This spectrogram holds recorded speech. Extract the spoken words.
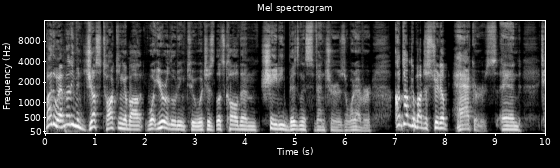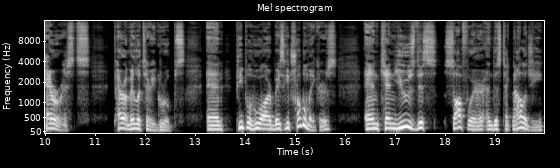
By the way, I'm not even just talking about what you're alluding to, which is let's call them shady business ventures or whatever. I'm talking about just straight up hackers and terrorists, paramilitary groups, and people who are basically troublemakers and can use this software and this technology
